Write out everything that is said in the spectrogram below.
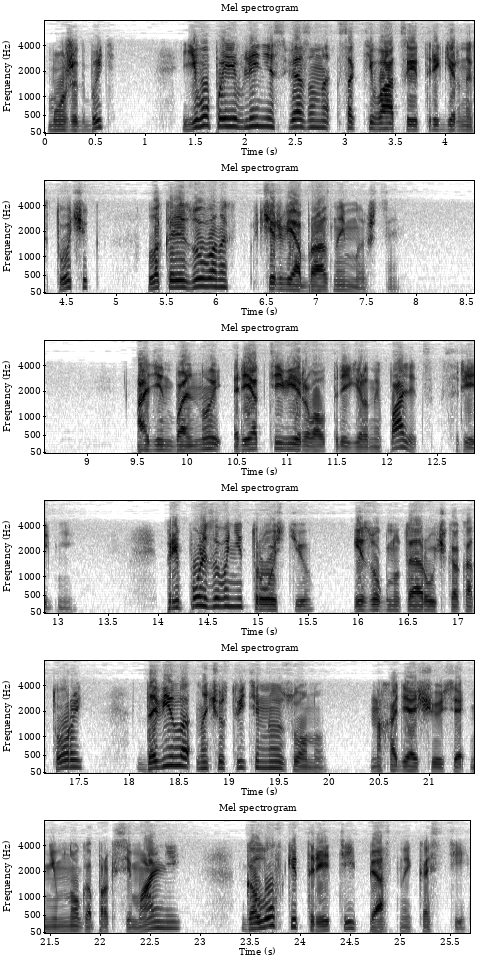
Может быть, его появление связано с активацией триггерных точек, локализованных в червеобразной мышце. Один больной реактивировал триггерный палец, средний, при пользовании тростью, изогнутая ручка которой давила на чувствительную зону, находящуюся немного проксимальней головки третьей пястной кости.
